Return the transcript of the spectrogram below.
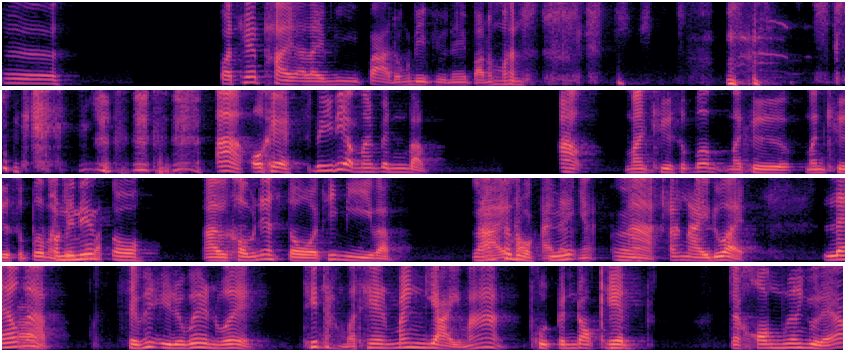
เออ ประเทศไทยอะไรมีป่าดงดิบอยู่ในปั๊มน้ำมัน อะโอเคสปีดเนี่ยมันเป็นแบบอะมันคือซูเปอร์มันคือมันคือซูเปอร์มาร์คอนเก็เวตเนียนสโตร์อ่าคอมมิวนิสต์สโตร์ที่มีแบบ ร้านขยสะดวกขงขายซื้ออะไรเงี้ยเอออ่อ่า ข้างในด้วย แล้วครับแบบเซเว่นอีเลเว่นเว้ย ที่ต่างประเทศแม่งใหญ่มาก ผุดเป็นดอกเห็ดจะคลองเมืองอยู่แล้ว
